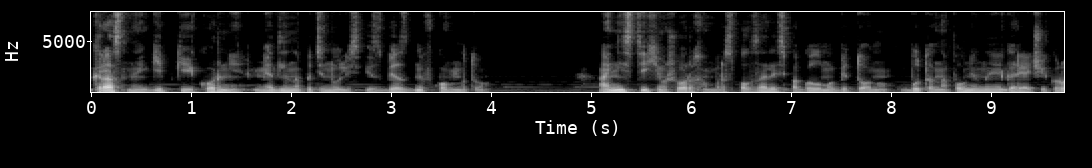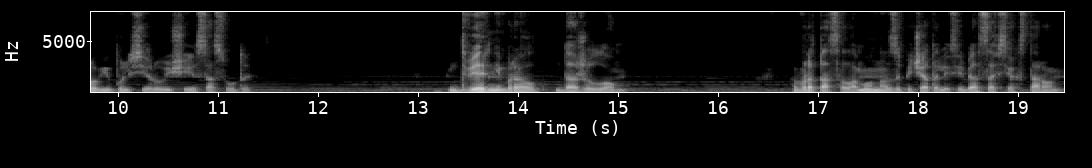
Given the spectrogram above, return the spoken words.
Красные гибкие корни медленно потянулись из бездны в комнату. Они с тихим шорохом расползались по голому бетону, будто наполненные горячей кровью пульсирующие сосуды. Дверь не брал даже лом. Врата Соломона запечатали себя со всех сторон.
